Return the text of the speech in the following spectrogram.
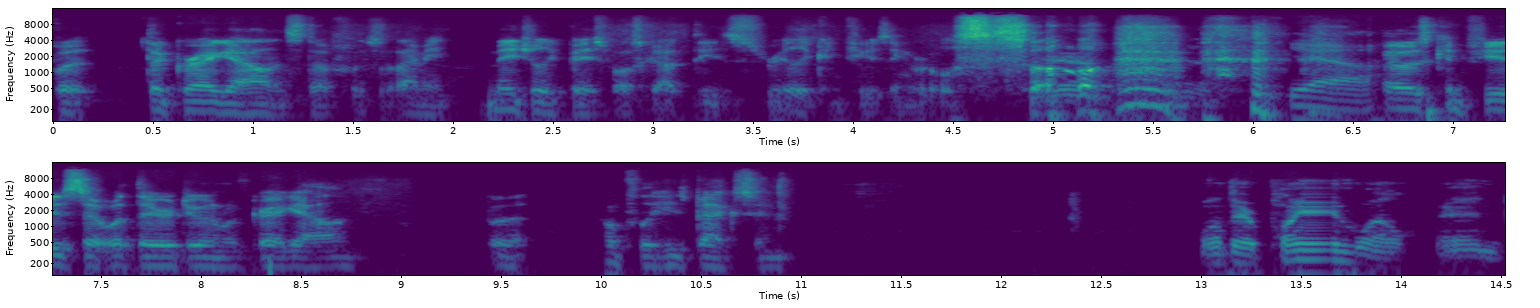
but the Greg Allen stuff was, I mean, Major League Baseball's got these really confusing rules. So yeah, yeah. I was confused at what they were doing with Greg Allen, but hopefully he's back soon. Well, they're playing well, and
